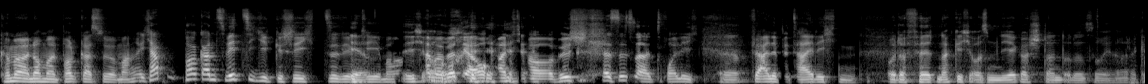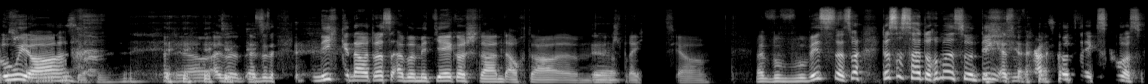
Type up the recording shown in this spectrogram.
Können wir noch mal einen Podcast drüber machen. Ich habe ein paar ganz witzige Geschichten zu dem Ja, Thema. ich man auch. wird ja auch manchmal erwischt. Das ist halt trollig Ja. für alle Beteiligten. Oder fällt nackig aus dem Jägerstand oder so, ja. Oh ja. Ja, also, also nicht genau das, aber mit Jägerstand auch da ähm, entsprechend, ja. Weil, wo, wo wisst ihr das? war- Das ist halt doch immer so ein Ding. Also ganz kurzer Exkurs.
